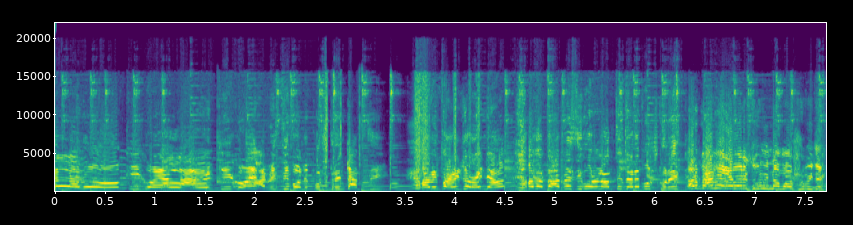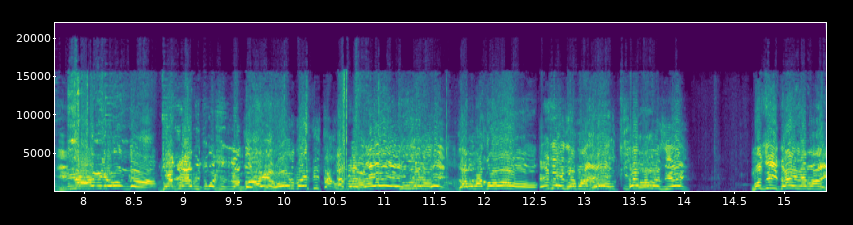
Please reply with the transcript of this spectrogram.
আল্লাহ গো কি কয় আল্লাহ আমি কি কয়? আমি জীবনে পুষ্করি নামছি। আমি পানি ডরাই না আমার বাপে জীবনে নামতে জানে পুষ্করি আর বাবা এবারে তুমি নামো অসুবিধা কি? না আমি নাম না। দরকার আমি তোমার সাথে নামবো। আমি হোর না। আল্লাহ গো এই যে জামাই এই কি এই বল? বাবাজি এই মজি দাই জামাই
